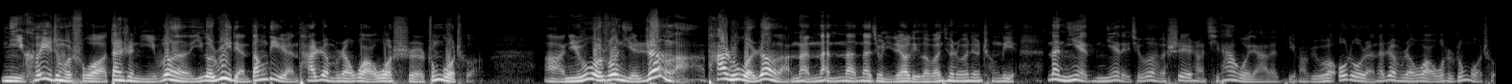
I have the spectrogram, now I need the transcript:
你可以这么说。但是你问一个瑞典当地人，他认不认沃尔沃是中国车？啊，你如果说你认了，他如果认了，那那那那就你这个理论完全完全成立。那你也你也得去问问世界上其他国家的地方，比如说欧洲人，他认不认沃尔沃是中国车？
